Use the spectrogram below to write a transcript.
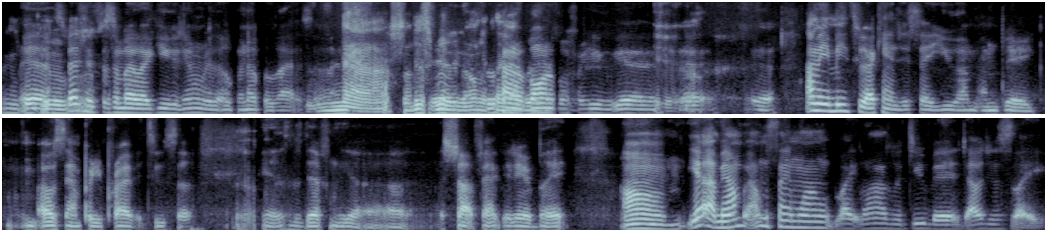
I think been Yeah, good. especially for somebody like you, because you don't really open up a lot. So. Nah, so this Yeah. really the only thing. Kind of really- vulnerable for you. Yeah, Yeah. yeah, yeah. I mean, me too. I can't just say you. I'm, I'm very. I would say I'm pretty private too. So, Yeah. yeah, this is definitely a, a, a shot factor there. But, um, yeah, I mean, I'm, I'm the same line like lines with you, bitch. I was just like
